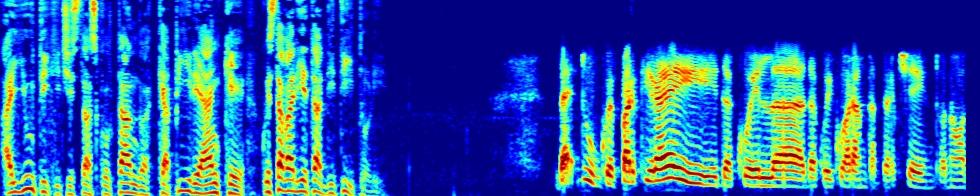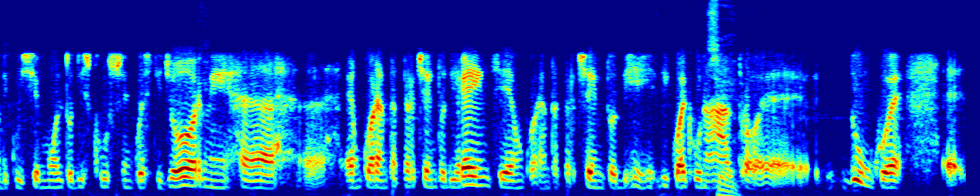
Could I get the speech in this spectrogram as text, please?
aiuti chi ci sta ascoltando a capire anche questa varietà di titoli. Beh, dunque, partirei da quel, da quel 40% no, di cui si è molto discusso in questi giorni, eh, eh, è un 40% di Renzi, è un 40% di, di qualcun altro. Sì. Eh, dunque, eh,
